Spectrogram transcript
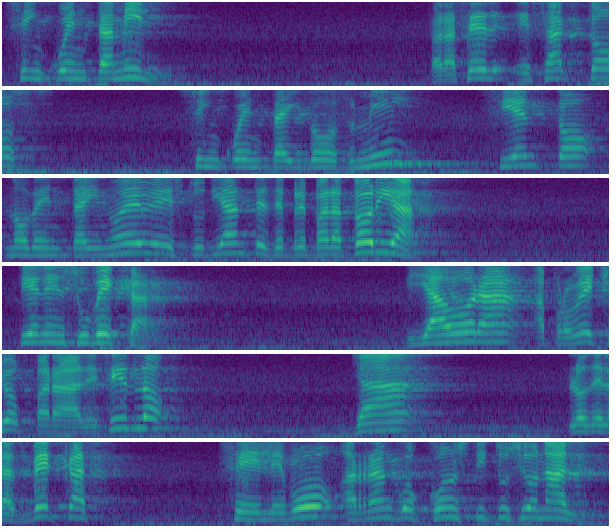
50 mil, para ser exactos, 52 mil 199 estudiantes de preparatoria tienen su beca. Y ahora aprovecho para decirlo, ya lo de las becas se elevó a rango constitucional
